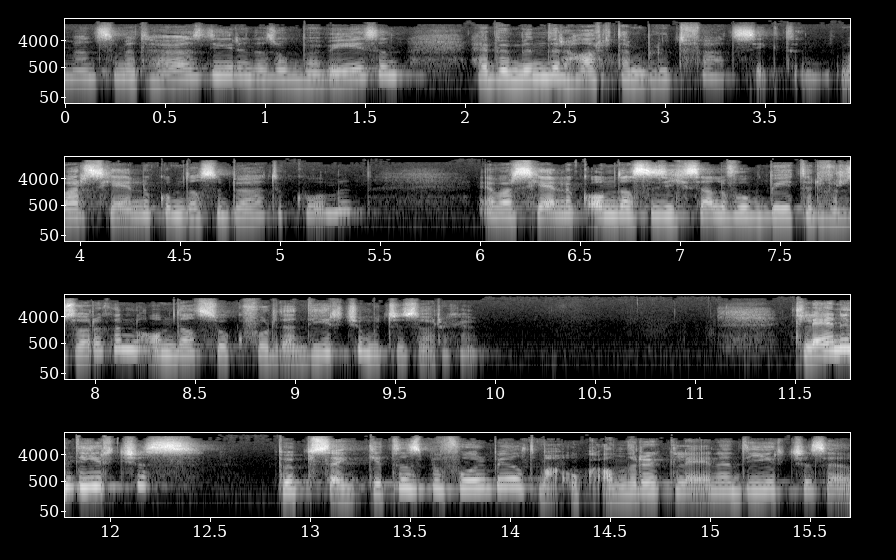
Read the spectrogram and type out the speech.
Mensen met huisdieren, dat is ook bewezen, hebben minder hart- en bloedvaatziekten. Waarschijnlijk omdat ze buiten komen. En waarschijnlijk omdat ze zichzelf ook beter verzorgen, omdat ze ook voor dat diertje moeten zorgen. Kleine diertjes, pups en kittens bijvoorbeeld, maar ook andere kleine diertjes, hè,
